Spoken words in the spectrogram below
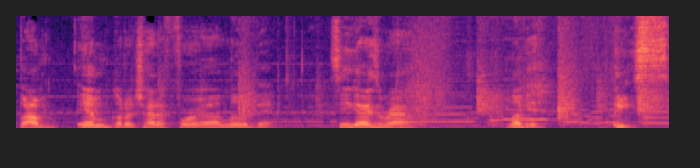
But I am going to try to for a little bit. See you guys around. Love you. Peace.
